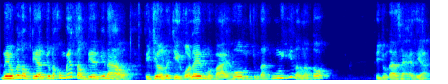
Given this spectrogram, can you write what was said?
nếu mà dòng tiền chúng ta không biết dòng tiền như nào thị trường nó chỉ có lên một vài hôm chúng ta cũng nghĩ rằng nó tốt. Thì chúng ta sẽ gì ạ?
